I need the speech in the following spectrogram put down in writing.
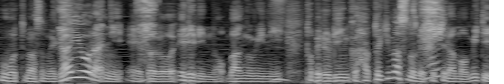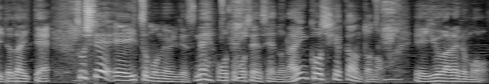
思ってますので、概要欄に、えっ、と、エリリンの番組に飛べるリンク貼っときますので、はい。そちらも見ていただいて、そして、えーいつものようにですね、大友先生の LINE 公式アカウントの、えー URL も、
